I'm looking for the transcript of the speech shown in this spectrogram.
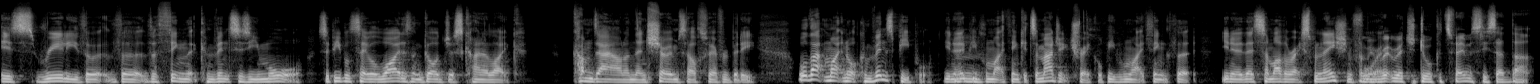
is really the, the, the thing that convinces you more. So people say, well, why doesn't God just kind of like come down and then show himself to everybody? Well, that might not convince people. You know, people might think it's a magic trick or people might think that, you know, there's some other explanation for I mean, it. Richard Dawkins famously said that.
